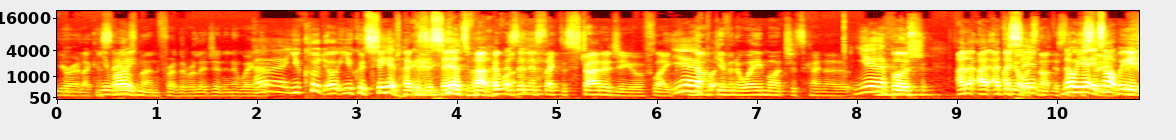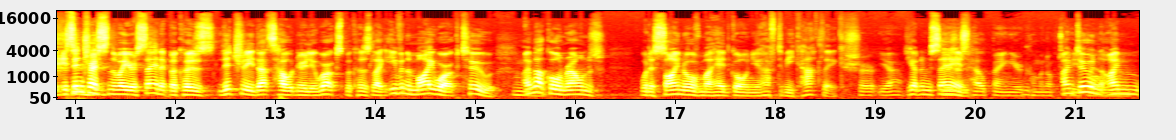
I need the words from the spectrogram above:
you're like a You're right. salesman for the religion in a way that. uh, you could uh, you could see it like as a salesman. I, As in, it's like the strategy of like Yeah, not giving away much. It's kind of yeah, but and I, at the I know same it's not- it's no, not yeah, it's not. But it, it's interesting the way you're saying it because literally that's how it nearly works. Because like even in my work too, Hmm. I'm not going around with a sign over my head going, "You have to be Catholic." Sure. Yeah. You get what I'm You're saying? just helping. You're coming up to I'm doing. I'm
